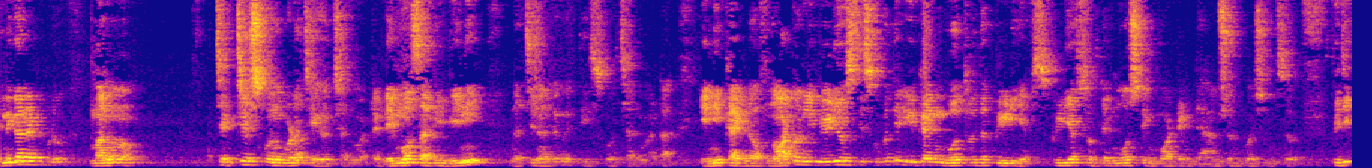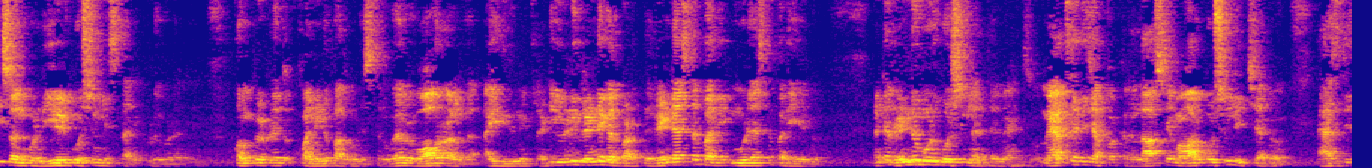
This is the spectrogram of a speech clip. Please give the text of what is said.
ఎందుకంటే ఇప్పుడు మనం చెక్ చేసుకొని కూడా చేయొచ్చు అనమాట డెమోస్ అది విని నచ్చినట్టు మీరు తీసుకోవచ్చు అనమాట any kind of not only videos తీసుకుపోతే you can go through the PDFs PDFs ఉంటాయి మోస్ట్ ఇంపార్టెంట్ డ్యామ్షన్ క్వశ్చన్స్ ఫిజిక్స్ అనుకోండి ఏడు క్వశ్చన్లు ఇస్తారు ఇప్పుడు కూడా. కంప్యూటర్ అయితే పన్నెండు పదకొండు ఇస్తారు. ఓవరాల్గా ఐదు యూనిట్లు అంటే యూనిట్ రెండే కనపడుతుంది. రెండు వేస్తే పది మూడు వేస్తే పదిహేను. అంటే రెండు మూడు క్వశ్చన్లు అంతే మ్యాథ్స్ మ్యాథ్స్ అయితే చెప్పక్కర్లేదు. లాస్ట్ టైం ఆరు క్వశ్చన్లు ఇచ్చాను. యాజ్ ది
